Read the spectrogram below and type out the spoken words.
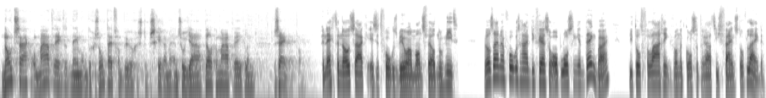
noodzaak om maatregelen te nemen om de gezondheid van burgers te beschermen? En zo ja, welke maatregelen zijn dat dan? Een echte noodzaak is het volgens Wilma Mansveld nog niet. Wel zijn er volgens haar diverse oplossingen denkbaar... die tot verlaging van de concentraties fijnstof leiden.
